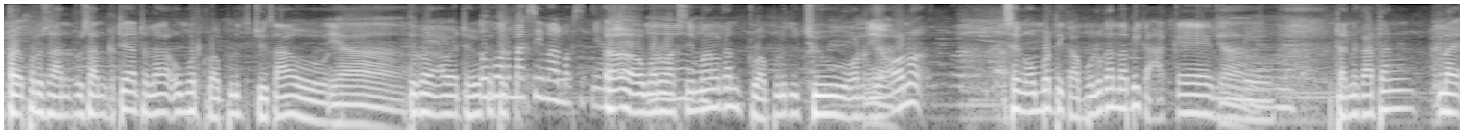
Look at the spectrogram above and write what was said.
kayak perusahaan-perusahaan gede adalah umur 27 tahun. Ya. Itu kayak awake dhewe Umur ketika- maksimal maksudnya. Eh, umur maksimal kan 27. Ono ya Iya. ono sing umur 30 kan tapi gak akeh Ya. ngono. Dan kadang lek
